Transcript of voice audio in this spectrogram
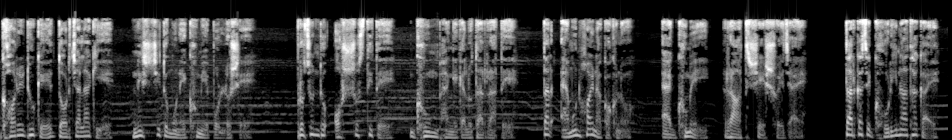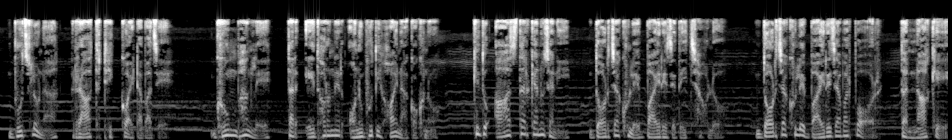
ঘরে ঢুকে দরজা লাগিয়ে নিশ্চিত মনে ঘুমিয়ে পড়ল সে। প্রচণ্ড অস্বস্তিতে ঘুম ভেঙে গেল তার রাতে। তার এমন হয় না কখনো। এক ঘুমেই রাত শেষ হয়ে যায়। তার কাছে ঘড়ি না থাকায় বুঝল না রাত ঠিক কয়টা বাজে। ঘুম ভাঙলে তার এ ধরনের অনুভূতি হয় না কখনো। কিন্তু আজ তার কেন জানি দরজা খুলে বাইরে যেতে ইচ্ছা হলো। দরজা খুলে বাইরে যাবার পর তার নাকে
